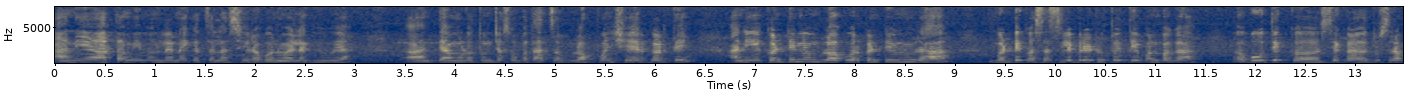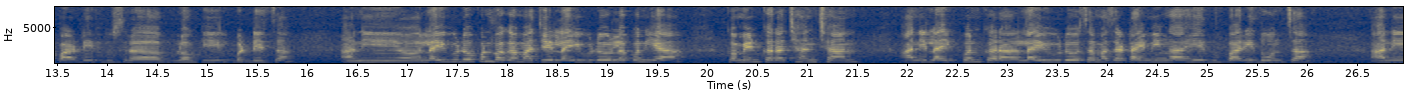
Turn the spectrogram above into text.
आणि आता मी म्हणलं नाही का चला शिरा बनवायला घेऊया. आणि त्यामुळं तुमच्यासोबत आजचा ब्लॉग पण शेअर करते. आणि कंटिन्यू ब्लॉगवर कंटिन्यू राहा. बड्डे कसा सेलिब्रेट होतोय ते पण बघा. बहुतेक सेक दुसरा पार्ट येईल दुसरा ब्लॉग येईल बड्डेचा आणि लाईव्ह व्हिडिओ पण बघा माझे. लाईव्ह व्हिडिओला पण या. कमेंट करा छान छान. आणि लाईक पण करा. लाईव्ह व्हिडिओचा माझा टायमिंग आहे दुपारी दोनचा आणि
